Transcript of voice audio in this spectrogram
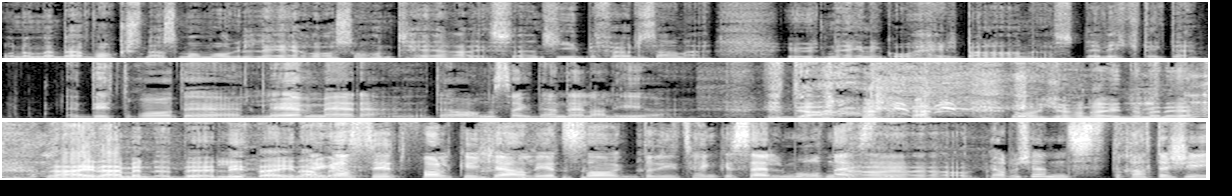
Og når vi blir voksne, så må vi også lære oss å håndtere disse kjipe følelsene uten egentlig å gå helt bananas. Det er viktig, det. Ditt råd er lev med det. Det ordner seg, det er en del av livet. Da var ikke fornøyd med det. Nei, nei, men det, er litt det ene Jeg har sett folk i kjærlighetssorg når de tenker selvmord, Ja, nesten. ja, ja. Har du ikke en strategi?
